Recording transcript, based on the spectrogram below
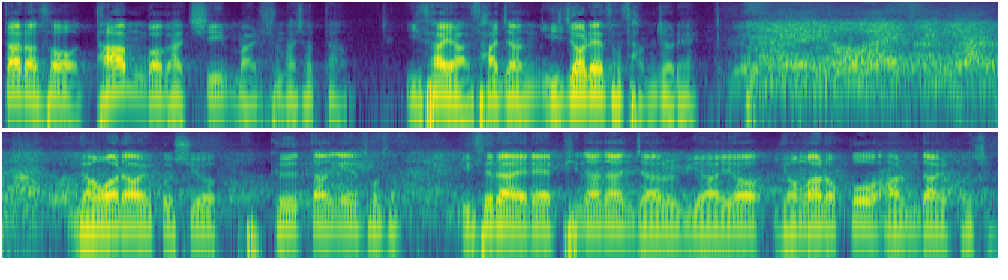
따라서 다음과 같이 말씀하셨다. 이사야 4장 2절에서 3절에 영화로울 것이요 그 땅의 소사 이스라엘의 피난한 자를 위하여 영화롭고 아름다울 것이요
